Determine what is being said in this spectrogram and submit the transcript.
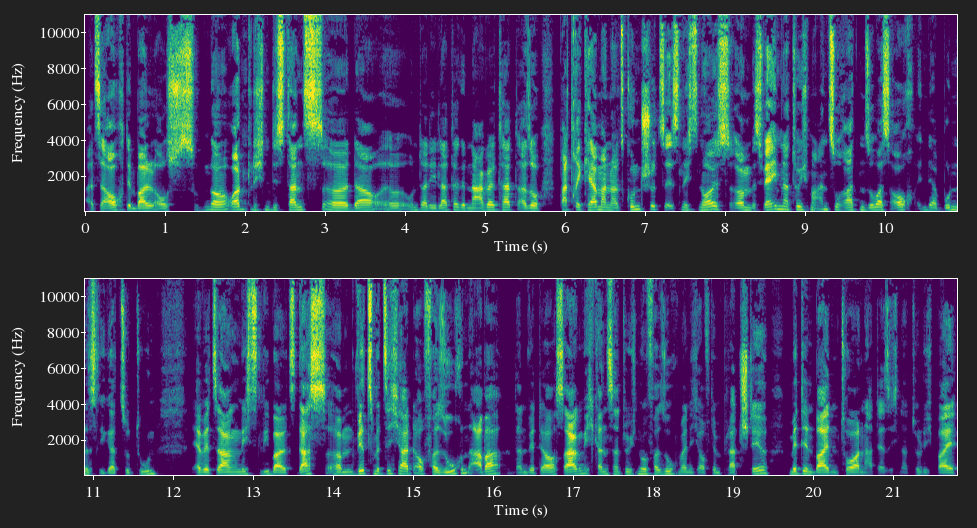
als er auch den Ball aus einer ordentlichen Distanz äh, da äh, unter die Latte genagelt hat. Also Patrick Herrmann als Kunstschütze ist nichts Neues. Ähm, es wäre ihm natürlich mal anzuraten, sowas auch in der Bundesliga zu tun. Er wird sagen, nichts lieber als das. Ähm, wird es mit Sicherheit auch versuchen, aber dann wird er auch sagen, ich kann es natürlich nur versuchen, wenn ich auf dem Platz stehe. Mit den beiden Toren hat er sich natürlich bei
